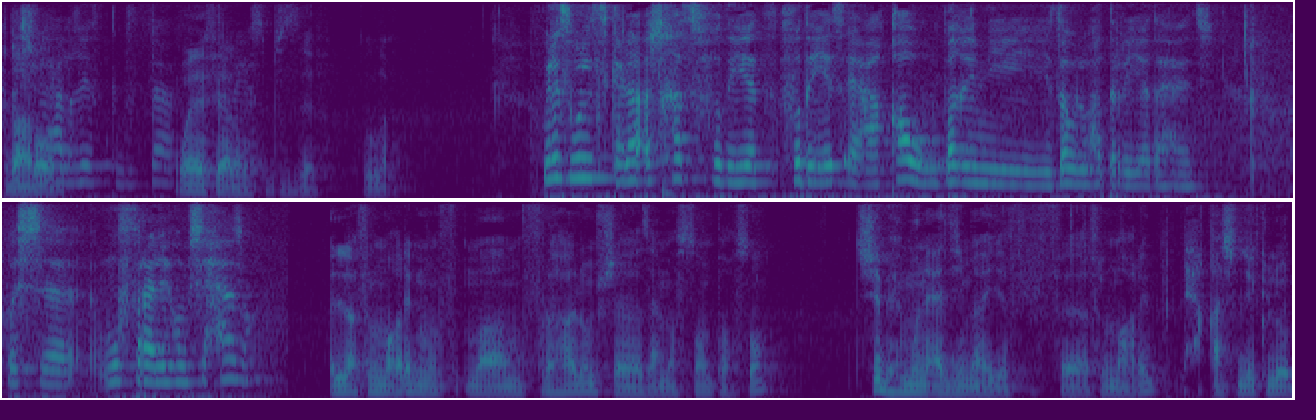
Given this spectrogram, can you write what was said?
حيتاش فيها ضروري. ال risque بزاف. oui فيها الغيس بزاف. والله. وإلا سولتك على أشخاص في وضعيات إعاقة وباغيين يزاولوا هذه الرياضة هذه واش موفره لهم شي حاجة؟ لا في المغرب ما موفرها لهمش زعما 100% شبه منعدمة هي في في المغرب. لحقاش les clubs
